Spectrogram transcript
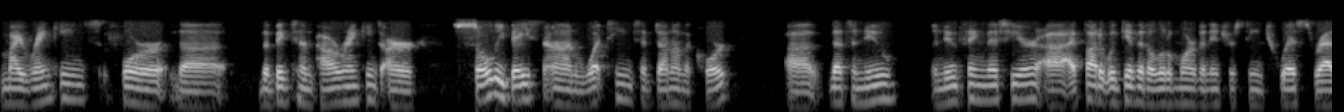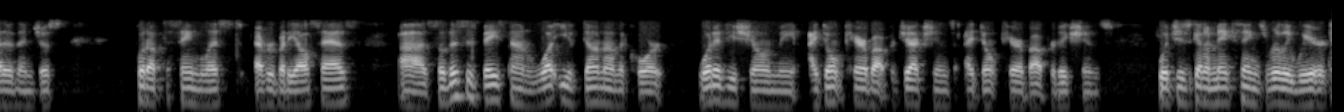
my rankings for the the Big Ten power rankings are solely based on what teams have done on the court. Uh, that's a new a new thing this year. Uh, I thought it would give it a little more of an interesting twist rather than just put up the same list everybody else has. Uh, so this is based on what you've done on the court. What have you shown me? I don't care about projections. I don't care about predictions, which is going to make things really weird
